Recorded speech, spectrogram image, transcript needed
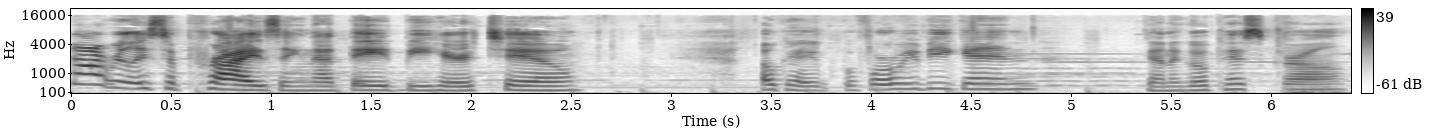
Not really surprising that they'd be here too. Okay, before we begin, gonna go piss girl.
